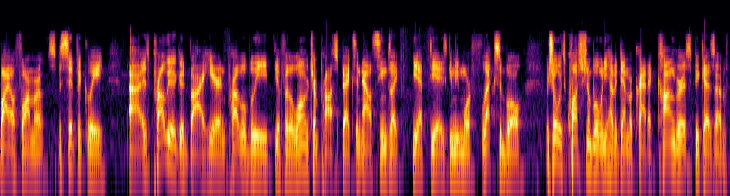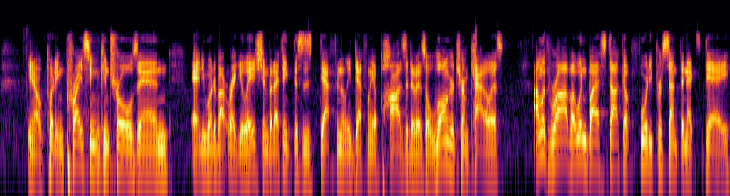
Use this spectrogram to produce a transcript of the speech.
biopharma specifically, uh, is probably a good buy here, and probably you know, for the longer term prospects. And now it seems like the FDA is going to be more flexible, which is always questionable when you have a Democratic Congress because of you know putting pricing controls in, and you wonder about regulation. But I think this is definitely, definitely a positive as a longer term catalyst. I'm with Rob. I wouldn't buy a stock up 40% the next day,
